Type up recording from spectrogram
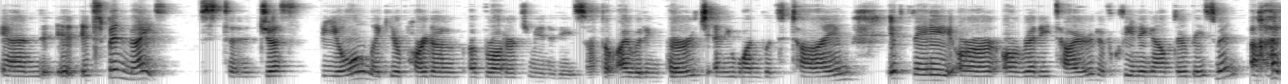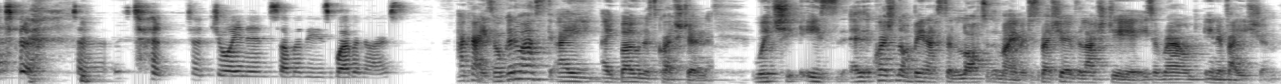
and it, it's been nice to just feel like you're part of a broader community. So I would encourage anyone with time, if they are already tired of cleaning out their basement, uh, to, to, to, to join in some of these webinars. Okay, so I'm going to ask a, a bonus question, which is a question that I'm being asked a lot at the moment, especially over the last year, is around innovation.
